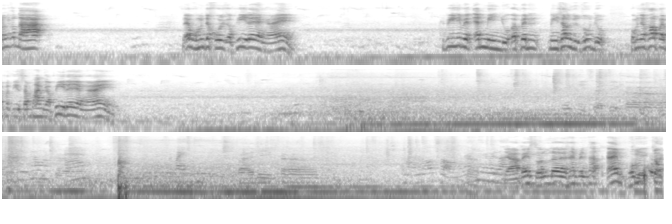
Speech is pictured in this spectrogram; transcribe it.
มันก็ด่าแล้วผมจะคุยกับพี่ได้ยังไง พี่ที่เป็นแอดมินอยู่เออเป็นมีช่อง YouTube อยู่ ผมจะเข้าไปปฏิสัมพันธ์กับพี่ได้ยังไง นี่กี่สวัสดีครับ กินข้าวมาแอนสบายดี สบายดี ดีครับ รอบสองนะให้เวลา อย่าไปสนเลยให้เป็นทัดไอ้ยผมโอเคจบรับ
